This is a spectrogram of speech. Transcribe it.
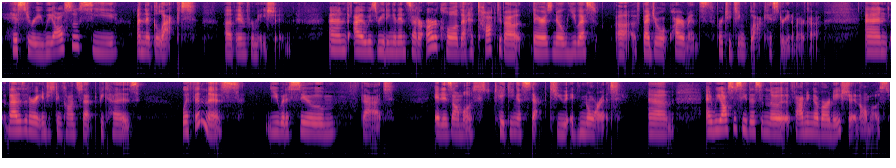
history we also see a neglect of information and I was reading an insider article that had talked about there is no U.S. Uh, federal requirements for teaching Black history in America. And that is a very interesting concept because within this, you would assume that it is almost taking a step to ignore it. Um, and we also see this in the founding of our nation almost.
